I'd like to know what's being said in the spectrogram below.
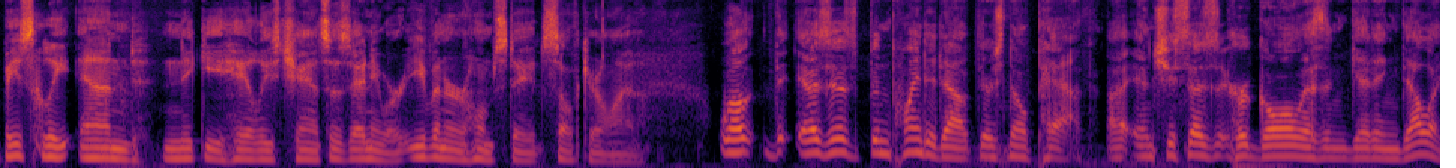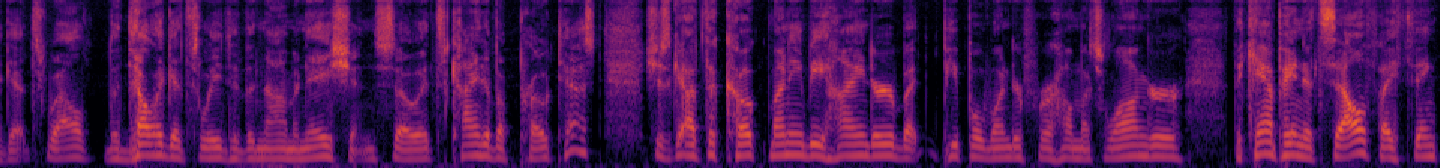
basically end Nikki Haley's chances anywhere, even her home state, South Carolina? Well, as has been pointed out, there's no path. Uh, and she says her goal isn't getting delegates. Well, the delegates lead to the nomination. So it's kind of a protest. She's got the Koch money behind her, but people wonder for how much longer. The campaign itself, I think,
